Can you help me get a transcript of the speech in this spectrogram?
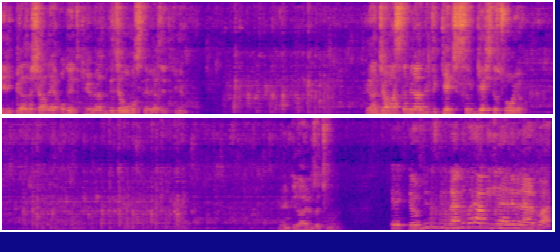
delik biraz aşağıda ya o da etkiliyor biraz. Bir de cam olması da biraz etkiliyor. Yani cam aslında biraz bir tık geç ısınıp geç de soğuyor. Benimki daha henüz açılmadı. Evet gördüğünüz gibi bende bayağı bir ilerlemeler var.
